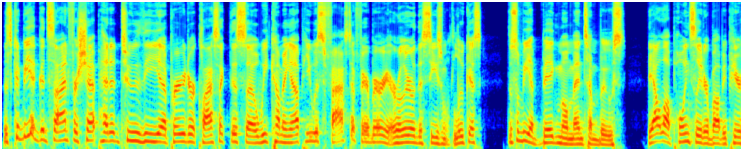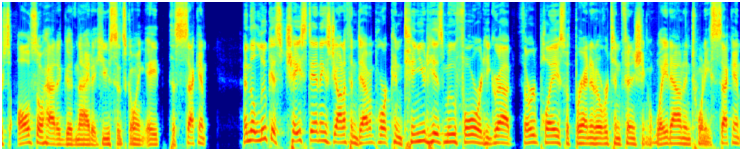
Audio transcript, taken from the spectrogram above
This could be a good sign for Shep headed to the uh, Prairie Dirt Classic this uh, week coming up. He was fast at Fairbury earlier this season with Lucas. This will be a big momentum boost. The Outlaw points leader, Bobby Pierce, also had a good night at Huset's, going eighth to second. In the Lucas Chase standings, Jonathan Davenport continued his move forward. He grabbed third place with Brandon Overton finishing way down in 22nd.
